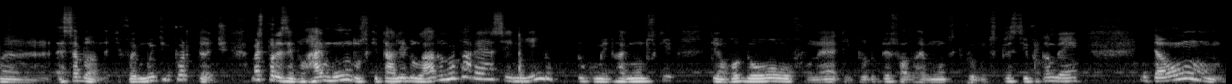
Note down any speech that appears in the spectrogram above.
uh, essa banda, que foi muito importante. Mas, por exemplo, Raimundos, que está ali do lado, não aparece. Ninguém do documento Raimundos que tem o Rodolfo, né? Tem todo o pessoal do Raimundos que foi muito expressivo também. Então,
